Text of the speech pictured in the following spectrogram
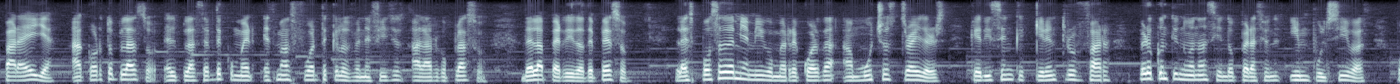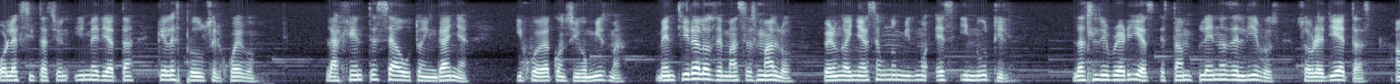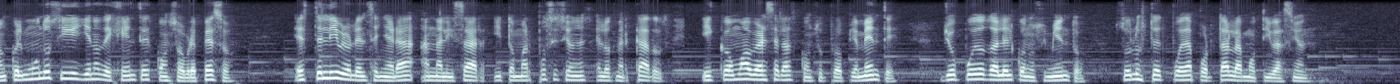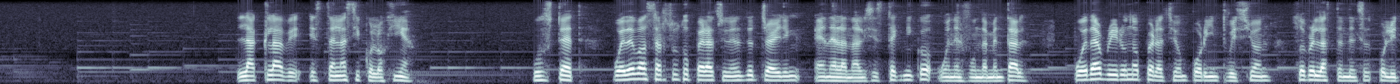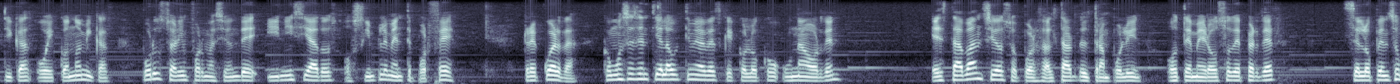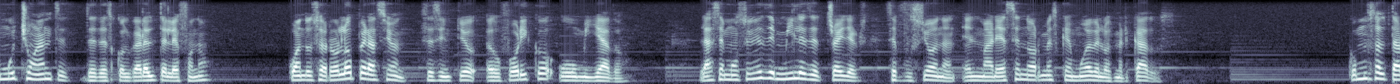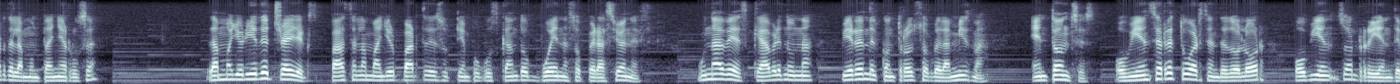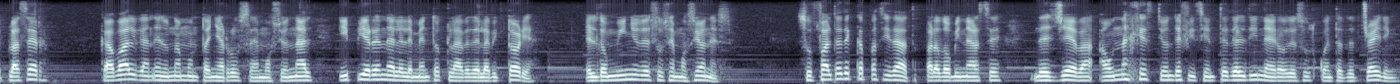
Para ella, a corto plazo, el placer de comer es más fuerte que los beneficios a largo plazo de la pérdida de peso. La esposa de mi amigo me recuerda a muchos traders que dicen que quieren triunfar pero continúan haciendo operaciones impulsivas por la excitación inmediata que les produce el juego. La gente se autoengaña y juega consigo misma. Mentir a los demás es malo, pero engañarse a uno mismo es inútil. Las librerías están plenas de libros sobre dietas, aunque el mundo sigue lleno de gente con sobrepeso. Este libro le enseñará a analizar y tomar posiciones en los mercados y cómo habérselas con su propia mente. Yo puedo darle el conocimiento, solo usted puede aportar la motivación. La clave está en la psicología. Usted puede basar sus operaciones de trading en el análisis técnico o en el fundamental. Puede abrir una operación por intuición sobre las tendencias políticas o económicas, por usar información de iniciados o simplemente por fe. Recuerda, ¿cómo se sentía la última vez que colocó una orden? ¿Estaba ansioso por saltar del trampolín o temeroso de perder? ¿Se lo pensó mucho antes de descolgar el teléfono? Cuando cerró la operación, se sintió eufórico u humillado. Las emociones de miles de traders se fusionan en mareas enormes que mueven los mercados. ¿Cómo saltar de la montaña rusa? La mayoría de traders pasan la mayor parte de su tiempo buscando buenas operaciones. Una vez que abren una, pierden el control sobre la misma. Entonces, o bien se retuercen de dolor o bien sonríen de placer. Cabalgan en una montaña rusa emocional y pierden el elemento clave de la victoria, el dominio de sus emociones. Su falta de capacidad para dominarse les lleva a una gestión deficiente del dinero de sus cuentas de trading.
